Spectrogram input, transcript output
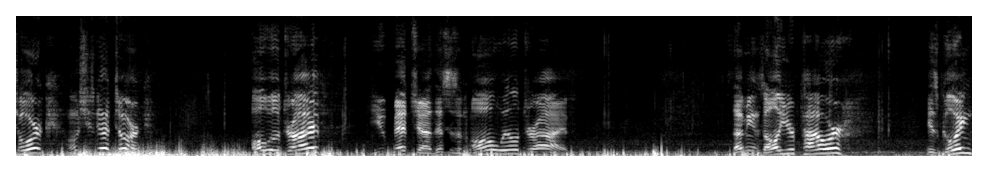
Torque, well she's got torque. All-wheel drive, This is an all-wheel drive. That means all your power is going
